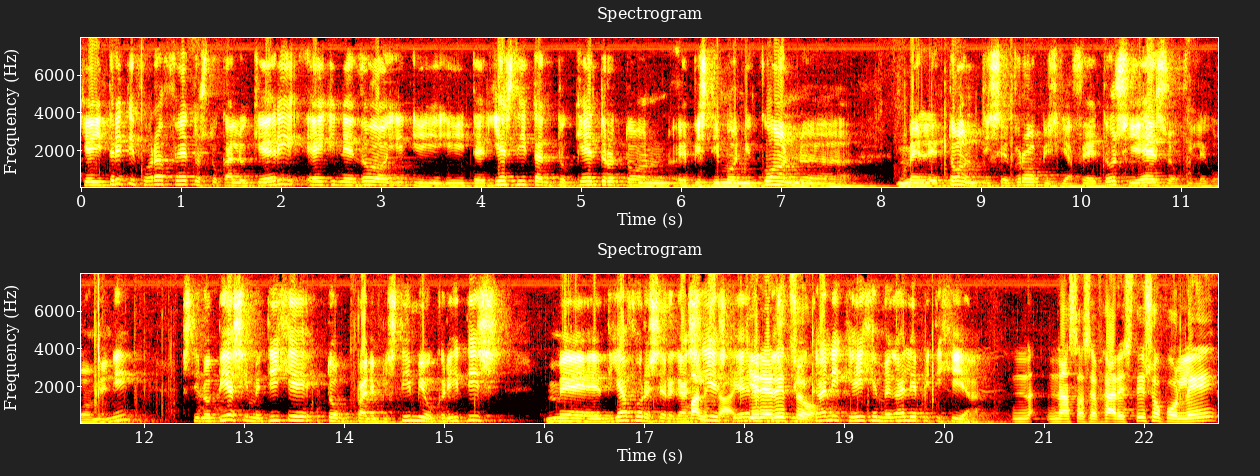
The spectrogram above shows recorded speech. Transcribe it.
και η τρίτη φορά φέτος το καλοκαίρι έγινε εδώ, η, η, ήταν το κέντρο των επιστημονικών ε, μελετών της Ευρώπης για φέτος, η ΕΖΟΦ λεγόμενη, στην οποία συμμετείχε το Πανεπιστήμιο Κρήτης με διάφορες εργασίες και έρευνες που κάνει και είχε μεγάλη επιτυχία. Να, να σας ευχαριστήσω πολύ.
